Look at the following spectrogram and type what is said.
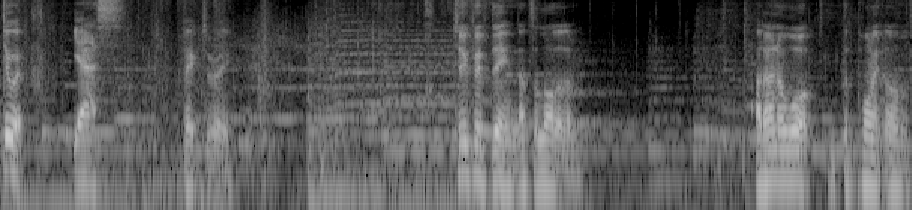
Do it. Yes. Victory. 215, that's a lot of them. I don't know what the point of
